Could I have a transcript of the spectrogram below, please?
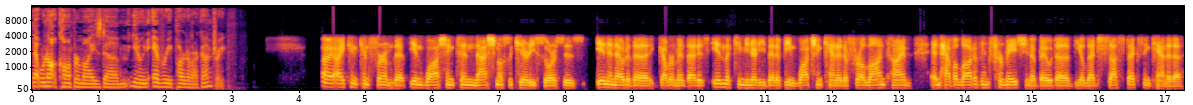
that we're not compromised, um, you know, in every part of our country. I, I can confirm that in Washington, national security sources in and out of the government that is in the community that have been watching Canada for a long time and have a lot of information about uh, the alleged suspects in Canada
